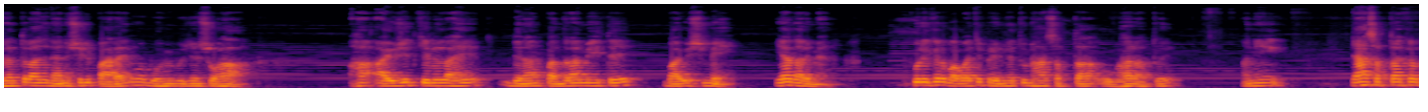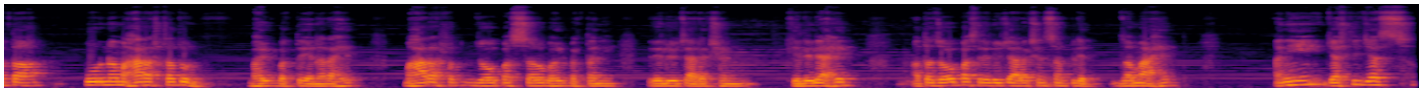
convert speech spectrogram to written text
ग्रंथराज ज्ञानेश्वरी पारायण व भूमिपूजन सोहळा हा आयोजित केलेला आहे. दिनांक पंधरा मे ते बावीस मे या दरम्यान. पुरेकर बाबाच्या प्रेरणेतून हा सप्ताह उभा राहतोय. आणि या सप्ताहाकरता पूर्ण महाराष्ट्रातून भाविक भक्त येणार आहेत. महाराष्ट्रातून जवळपास सर्व भाविक भक्तांनी रेल्वेचे आरक्षण केलेले आहेत. आता जवळपास रेल्वेचे आरक्षण संपलेत जमा आहेत. आणि जास्तीत जास्त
